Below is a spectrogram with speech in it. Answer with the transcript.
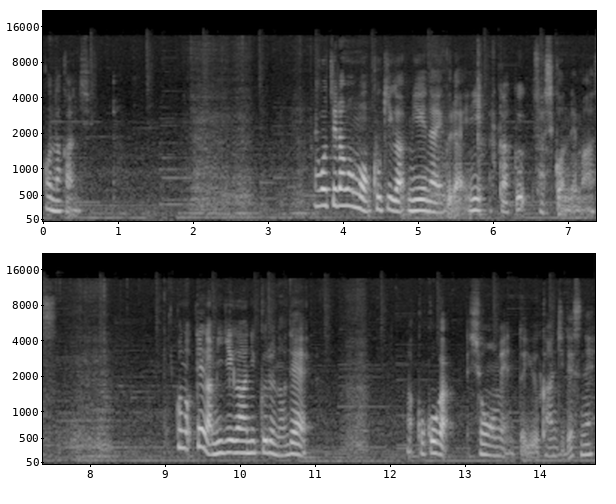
こんな感じ。でこちらももう茎が見えないぐらいに深く差し込んでます。この手が右側に来るので、まあ、ここが正面という感じですね。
